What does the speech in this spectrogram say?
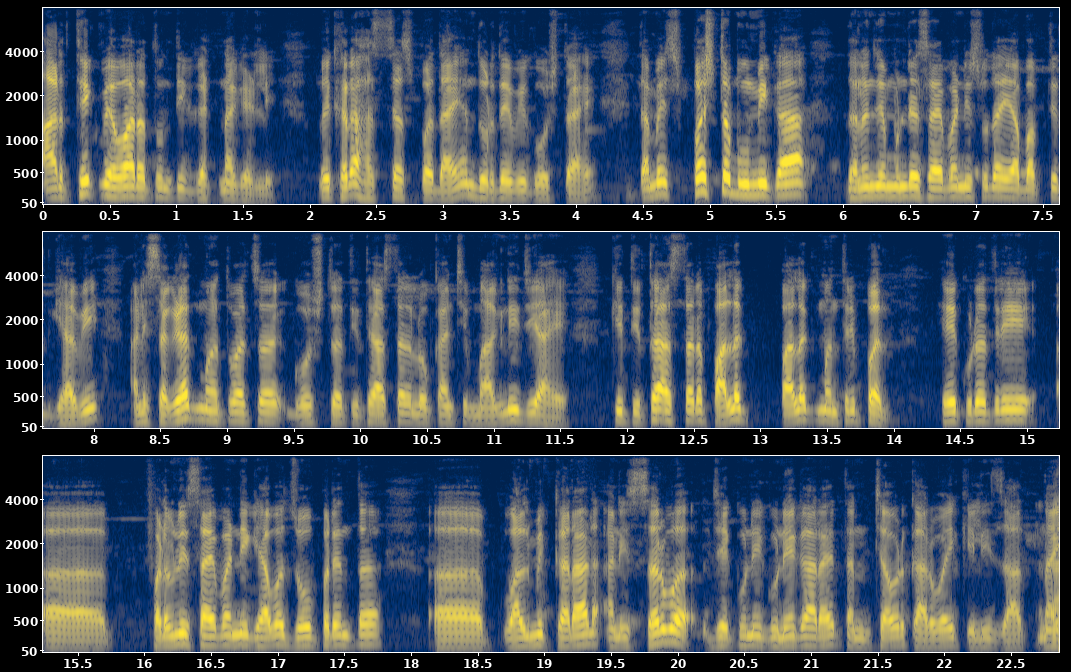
आर्थिक व्यवहारातून ती घटना घडली. म्हणजे खरं हास्यास्पद आहे आणि दुर्दैवी गोष्ट आहे. त्यामुळे स्पष्ट भूमिका धनंजय मुंडे साहेबांनी सुद्धा या बाबतीत घ्यावी आणि सगळ्यात महत्त्वाचं गोष्ट तिथे असणाऱ्या लोकांची मागणी जी आहे की तिथं असणारं पालक पालकमंत्रीपद हे कुठंतरी फडणवीस साहेबांनी घ्यावं जोपर्यंत वाल्मिक कराड आणि सर्व जे कोणी गुन्हेगार आहेत त्यांच्यावर कारवाई केली जात नाही.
